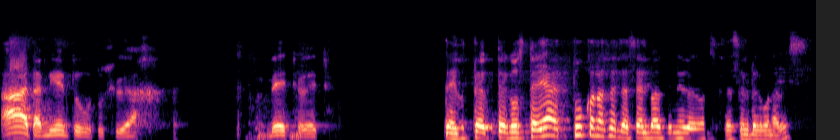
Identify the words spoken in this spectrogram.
Ah, también tu, ciudad. De hecho, de hecho. ¿Te, gustaría, tú conoces la selva, has venido a la selva alguna vez?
